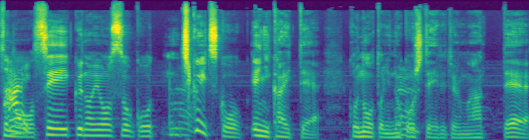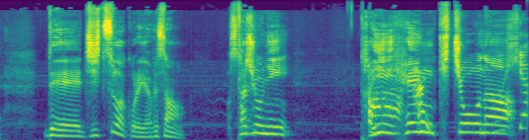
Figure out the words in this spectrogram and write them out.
そのはい。生育の様子をこううん。逐一こう絵に描いてこうノートに残しているというのがあってで実はこれ矢部さんスタジオに大変貴重なひゃ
